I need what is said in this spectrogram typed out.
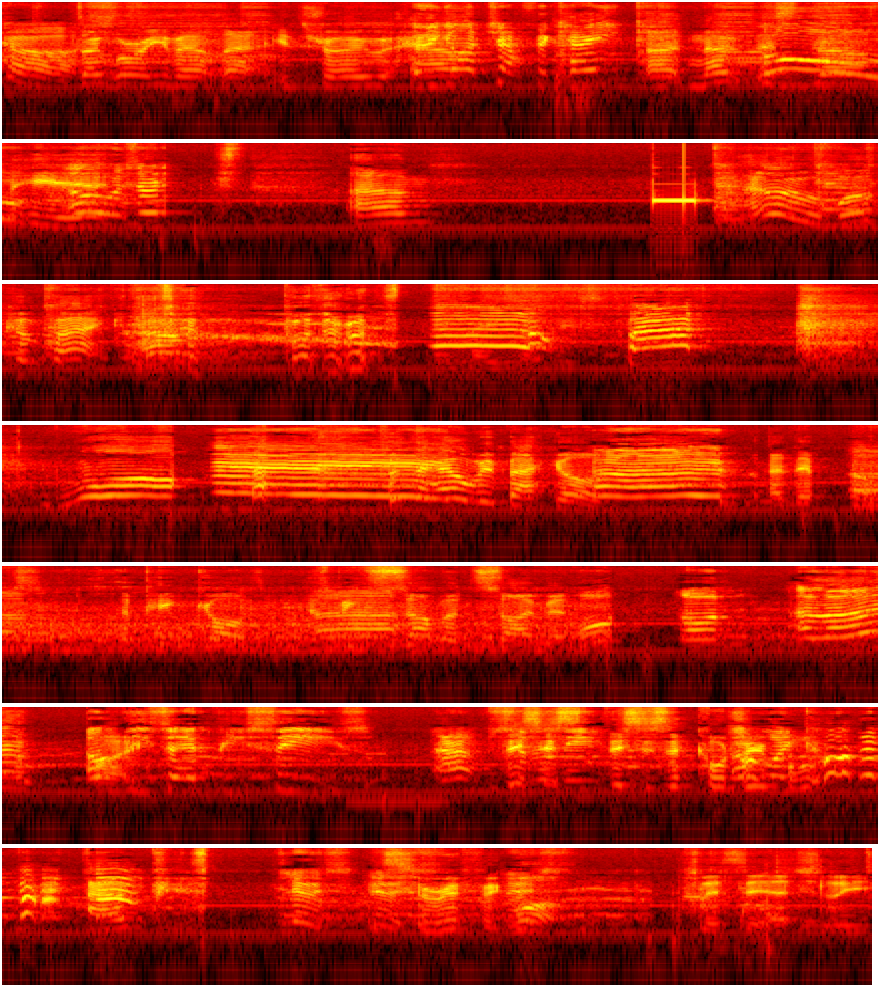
podcast. Don't worry about that intro. Have you got a Jaffa cake? uh, no, there's oh, none here. oh, is there any... Um, hello and welcome back. Um, put the Oh, bad. Hey. Put the helmet back on. Hello. And then the pink god has been Uh, summoned, Simon. What on? Hello. Oh, Right. these are NPCs. This is this is a quadruple. Oh my god, a backpack. amp- Lewis, Lewis. It's terrific. Lewis. What? Explicit, actually.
